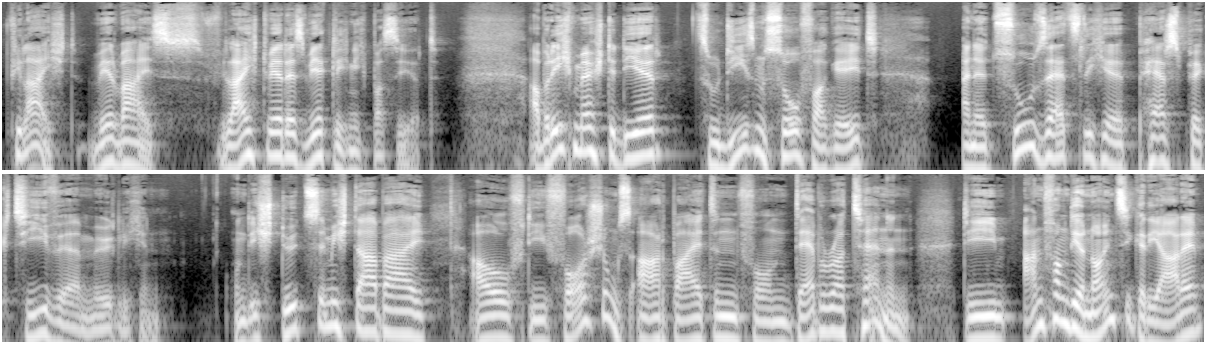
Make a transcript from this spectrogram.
vielleicht, wer weiß, vielleicht wäre es wirklich nicht passiert. Aber ich möchte dir zu diesem Sofagate eine zusätzliche Perspektive ermöglichen. Und ich stütze mich dabei auf die Forschungsarbeiten von Deborah Tannen, die Anfang der 90er Jahre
